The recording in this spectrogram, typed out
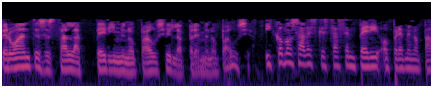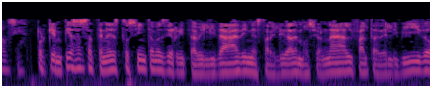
Pero antes está la perimenopausia y la premenopausia. ¿Y cómo sabes que estás en peri o premenopausia? porque empiezas a tener estos síntomas de irritabilidad, inestabilidad emocional, falta de libido,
